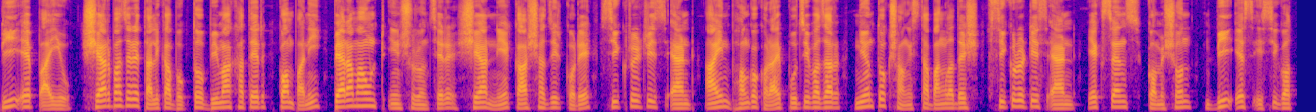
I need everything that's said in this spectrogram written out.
বিএফআইউ শেয়ার বাজারে তালিকাভুক্ত বিমা খাতের কোম্পানি প্যারামাউন্ট ইন্স্যুরেন্সের শেয়ার নিয়ে কারসাজির করে সিকিউরিটিজ অ্যান্ড আইন ভঙ্গ করায় পুঁজিবাজার নিয়ন্ত্রক সংস্থা Bangladesh Securities and Exchange Commission BSEC গত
